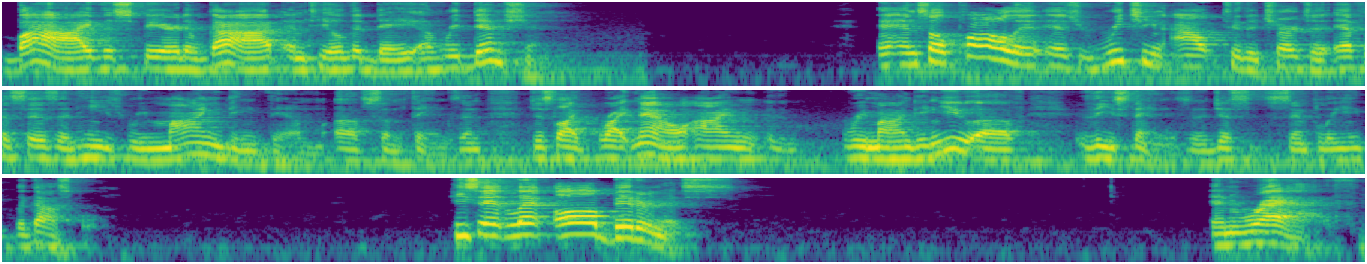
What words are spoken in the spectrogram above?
by the Spirit of God until the day of redemption. And so Paul is reaching out to the church at Ephesus and he's reminding them of some things. And just like right now, I'm reminding you of these things, uh, just simply the gospel. He said, Let all bitterness and wrath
